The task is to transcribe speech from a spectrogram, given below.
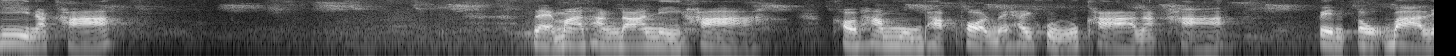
ที่นะคะ และมาทางด้านนี้ค่ะ เขาทำมุมพักผ่อนไว้ให้คุณลูกค้านะคะ เป็นโต๊ะบาร์เ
